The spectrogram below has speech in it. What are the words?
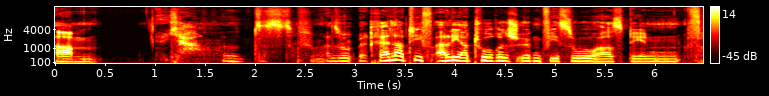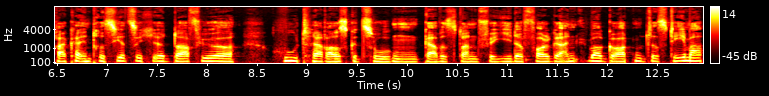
Ähm, ja, das, also relativ aleatorisch irgendwie so aus den Fracker interessiert sich äh, dafür Hut herausgezogen, gab es dann für jede Folge ein übergeordnetes Thema.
